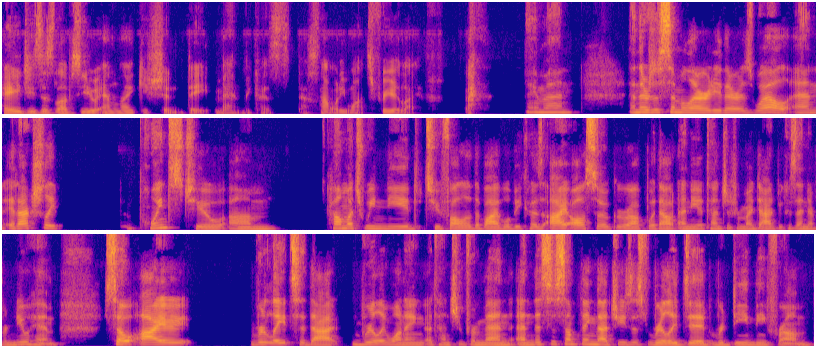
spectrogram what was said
hey jesus loves you and like you shouldn't date men because that's not what he wants for your life amen and there's a similarity there as well and it actually points to um how much we need to follow the Bible because I also grew up without any attention from my dad because I never knew him. So I relate to that really wanting attention from men. And this is something that Jesus really did redeem me from.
